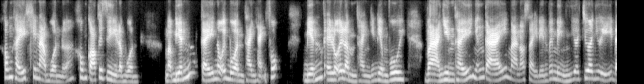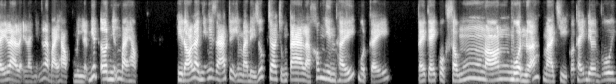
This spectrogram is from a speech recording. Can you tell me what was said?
không thấy khi nào buồn nữa, không có cái gì là buồn. Mà biến cái nỗi buồn thành hạnh phúc, biến cái lỗi lầm thành cái niềm vui. Và nhìn thấy những cái mà nó xảy đến với mình như chưa như ý, đấy là lại là những là bài học, mình lại biết ơn những bài học. Thì đó là những cái giá trị mà để giúp cho chúng ta là không nhìn thấy một cái cái cái cuộc sống nó buồn nữa, mà chỉ có thấy niềm vui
